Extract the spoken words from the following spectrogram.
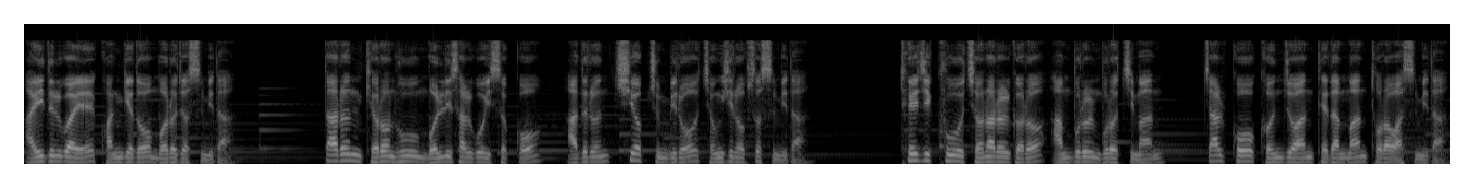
아이들과의 관계도 멀어졌습니다. 딸은 결혼 후 멀리 살고 있었고 아들은 취업 준비로 정신없었습니다. 퇴직 후 전화를 걸어 안부를 물었지만 짧고 건조한 대답만 돌아왔습니다.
